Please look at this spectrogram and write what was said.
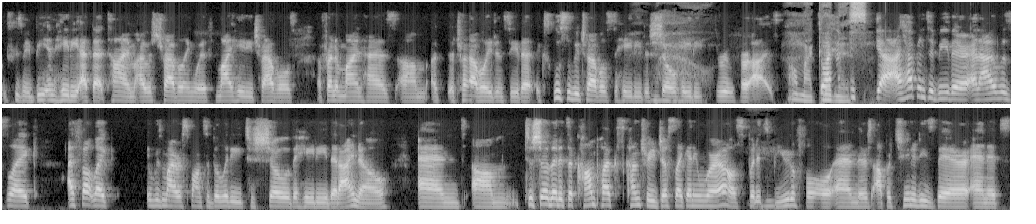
excuse me, be in Haiti at that time. I was traveling with My Haiti Travels. A friend of mine has um, a, a travel agency that exclusively travels to Haiti to show Wow. Haiti through her eyes. oh my So I happened- goodness! yeah, I happened to be there, and I was like, I felt like it was my responsibility to show the Haiti that I know, and um, to show that it's a complex country just like anywhere else, but it's beautiful, and there's opportunities there, and it's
